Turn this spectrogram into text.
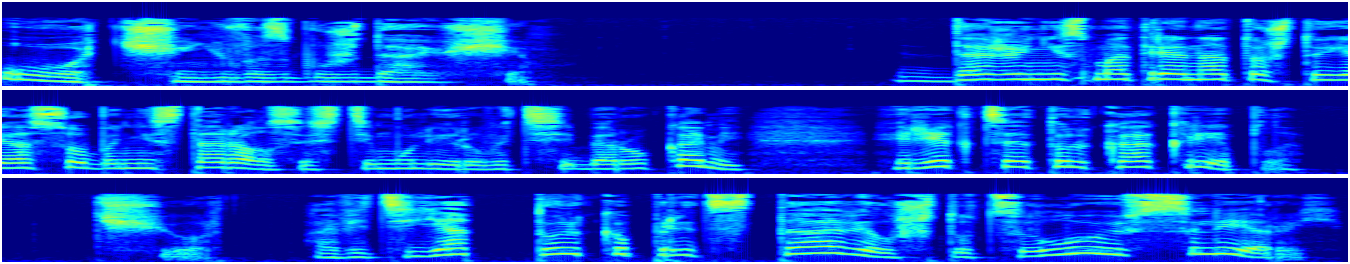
очень возбуждающе. Даже несмотря на то, что я особо не старался стимулировать себя руками, эрекция только окрепла. Черт, а ведь я только представил, что целуюсь с Лерой.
